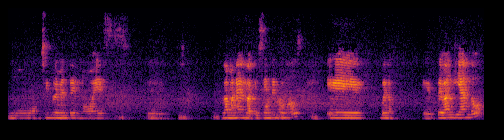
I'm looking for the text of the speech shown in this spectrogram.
no, simplemente no es eh, la manera en la que se sienten cómodos, eh, bueno, eh, te van guiando.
